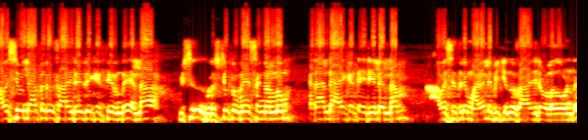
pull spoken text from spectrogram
ആവശ്യമില്ലാത്തൊരു സാഹചര്യത്തിലേക്ക് എത്തിയിട്ടുണ്ട്. എല്ലാ വിഷു വൃഷ്ടി പ്രദേശങ്ങളിലും കനാലിന്റെ അയക്കെട്ട് ഏരിയയിലെല്ലാം ആവശ്യത്തിന് മഴ ലഭിക്കുന്ന സാഹചര്യം ഉള്ളതുകൊണ്ട്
